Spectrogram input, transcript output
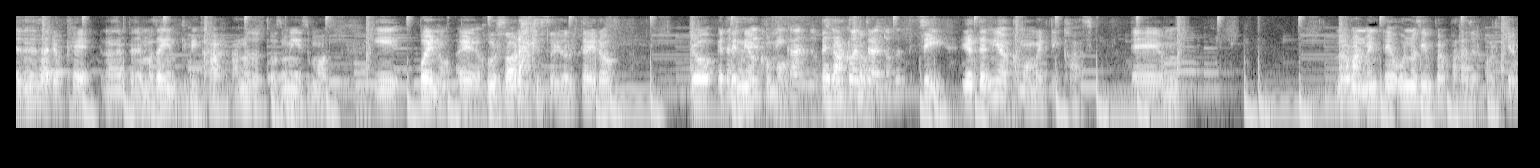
es necesario que nos empecemos a identificar a nosotros mismos. Y bueno, eh, justo ahora que estoy soltero, yo he Te tenido como... Exacto. encontrando- Sí, y he tenido como meticas. eh, normalmente uno siempre para hacer cualquier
